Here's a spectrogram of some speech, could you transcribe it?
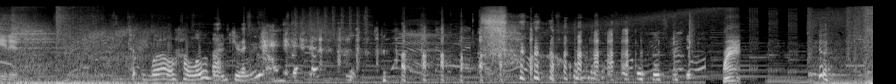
eat it. Well, hello there, Julie.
